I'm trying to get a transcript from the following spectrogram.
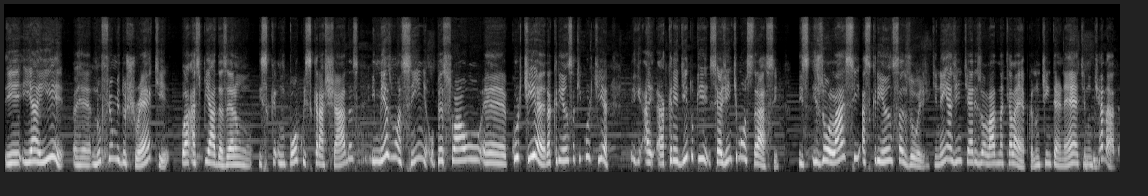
E, e aí, é, no filme do Shrek, as piadas eram um pouco escrachadas e mesmo assim o pessoal é, curtia, era criança que curtia. acredito que se a gente mostrasse, isolasse as crianças hoje, que nem a gente era isolado naquela época, não tinha internet, não tinha nada,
